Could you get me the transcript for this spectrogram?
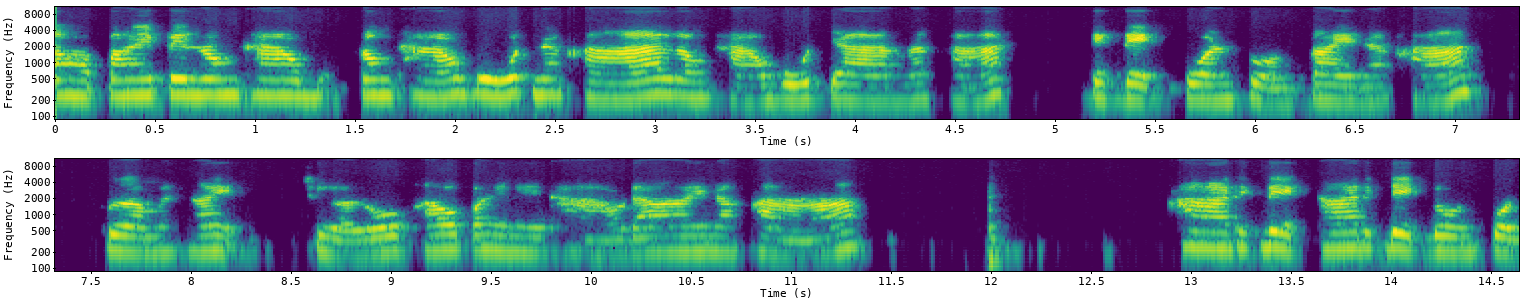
ต่อไปเป็นรองเท้ารองเท้าบูทนะคะ รองเท้าบูทยางนะคะ เด็กๆควรสวมใส่นะคะ เพื่อไม่ให้เชื้อโรคเข้าไปในเท้าได้นะคะค่ะเด็กๆถ้าเด็กๆ โดนฝน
